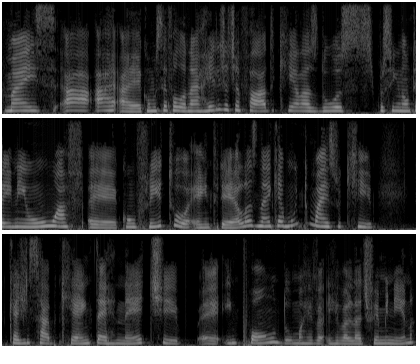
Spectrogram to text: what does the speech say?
Mas, a, a, a, é, como você falou, né, a Hayley já tinha falado que elas duas, tipo assim, não tem nenhum é, conflito entre elas, né, que é muito mais do que que a gente sabe que é a internet é, impondo uma rivalidade feminina.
